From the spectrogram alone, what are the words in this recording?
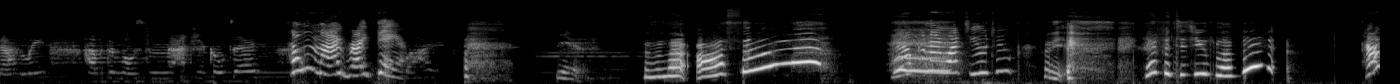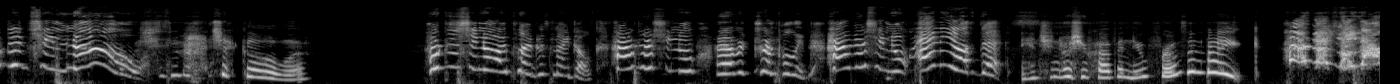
Natalie. Have the most magical day. How am I right there? Bye. There. Isn't that awesome? Now can I watch YouTube? yeah, but did you love it? How did she know? She's magical. How does she know I played with my dolls? How does she know I have a trampoline? How does she know any of this? And she knows you have a new frozen bike. How does she know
